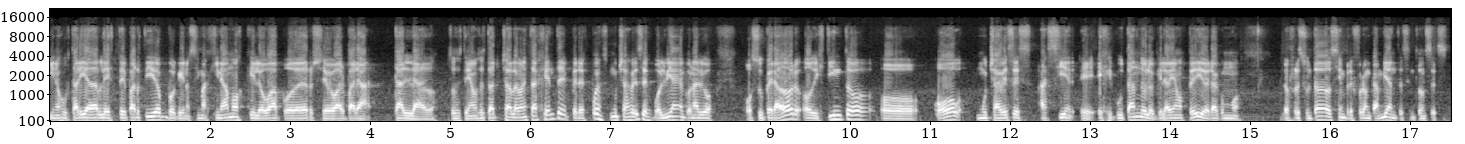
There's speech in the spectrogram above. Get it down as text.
y nos gustaría darle este partido porque nos imaginamos que lo va a poder llevar para tal lado. Entonces teníamos esta charla con esta gente, pero después muchas veces volvían con algo o superador o distinto o, muchas veces eh, ejecutando lo que le habíamos pedido. Era como los resultados siempre fueron cambiantes. Entonces,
